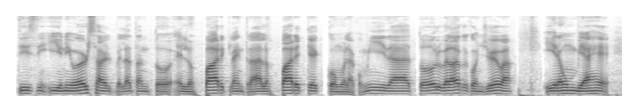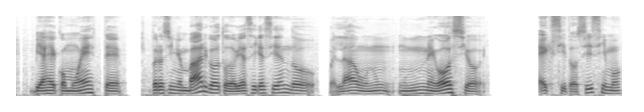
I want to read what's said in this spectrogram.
Disney y Universal, ¿verdad? Tanto en los parques, la entrada a los parques, como la comida, todo lo que conlleva ir a un viaje, viaje como este. Pero sin embargo, todavía sigue siendo, ¿verdad? Un, un negocio exitosísimo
